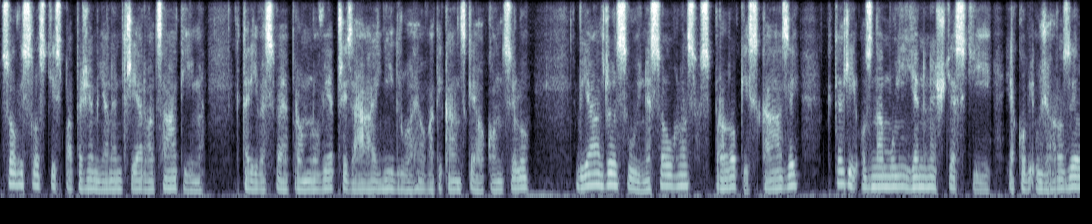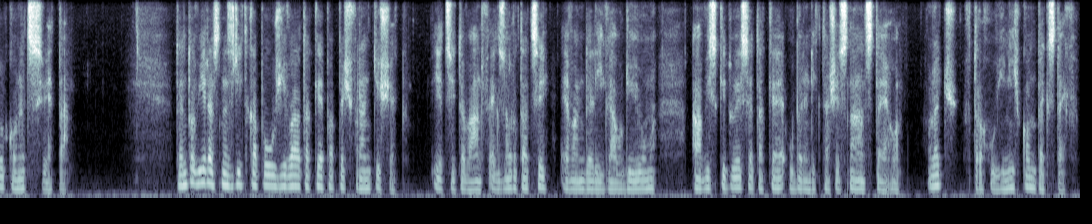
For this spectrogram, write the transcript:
v souvislosti s papežem Janem 23., který ve své promluvě při zahájení druhého vatikánského koncilu vyjádřil svůj nesouhlas s proroky zkázy, kteří oznamují jen neštěstí, jako by už hrozil konec světa. Tento výraz nezřídka používá také papež František. Je citován v exhortaci Evangelii Gaudium a vyskytuje se také u Benedikta XVI., leč v trochu jiných kontextech.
